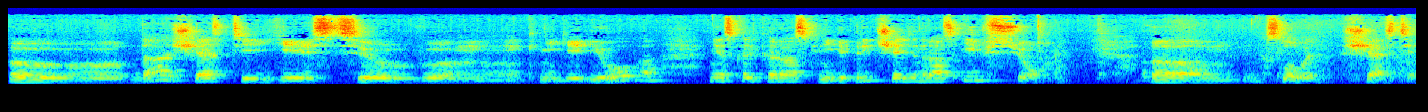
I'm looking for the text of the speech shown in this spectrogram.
Э, да, счастье есть в книге Иова несколько раз, в книге притчи один раз, и все. Э, слово «счастье».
